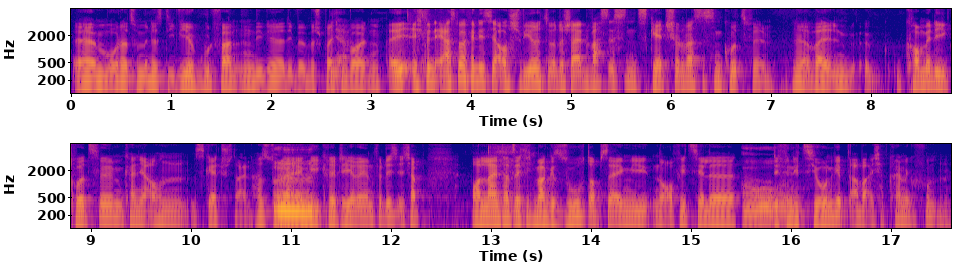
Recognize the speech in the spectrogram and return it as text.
Ähm, oder zumindest die wir gut fanden, die wir, die wir besprechen Ja. wollten. Ich, ich finde, erstmal finde ich es ja auch schwierig zu unterscheiden, was ist ein Sketch und was ist ein Kurzfilm. Ne? Weil ein äh, Comedy-Kurzfilm kann ja auch ein Sketch sein. Hast du da Mhm. irgendwie Kriterien für dich? Ich habe online tatsächlich mal gesucht, ob es da irgendwie eine offizielle Oh. Definition gibt, aber ich habe keine gefunden,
